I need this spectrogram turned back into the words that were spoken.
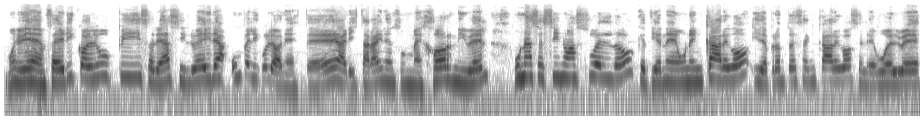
Muy bien, Federico Lupi, Soledad Silveira, un peliculón este, ¿eh? Aristarain en su mejor nivel, un asesino a sueldo que tiene un encargo y de pronto ese encargo se le vuelve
